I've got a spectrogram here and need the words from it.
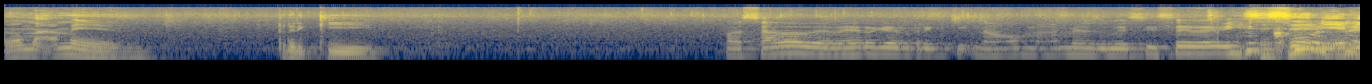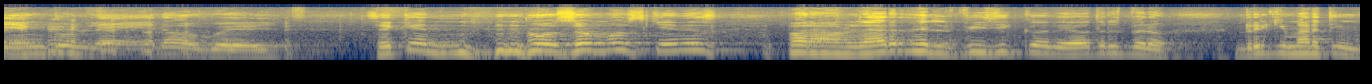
No mames. Ricky. Pasado de verga Ricky. No mames, güey, sí se ve bien. Sí se ve bien culero, güey. Sé que no somos quienes para hablar del físico de otros, pero Ricky Martin,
